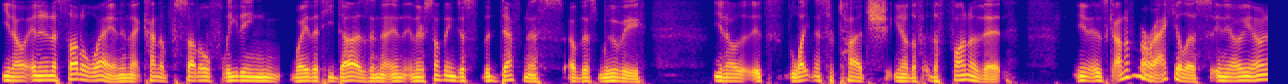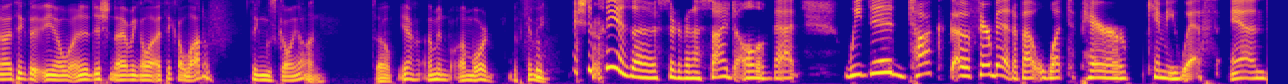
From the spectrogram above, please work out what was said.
you know, and in a subtle way, and in that kind of subtle, fleeting way that he does, and, and, and there's something just the deftness of this movie, you know, its lightness of touch, you know, the the fun of it, you know, it's kind of miraculous, you know, you know, and I think that, you know, in addition to having a lot, I think a lot of things going on. So yeah, I'm in, on board with Kimi. I should say, as a sort of an aside to all of that, we did talk a fair bit about what to pair Kimi with, and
